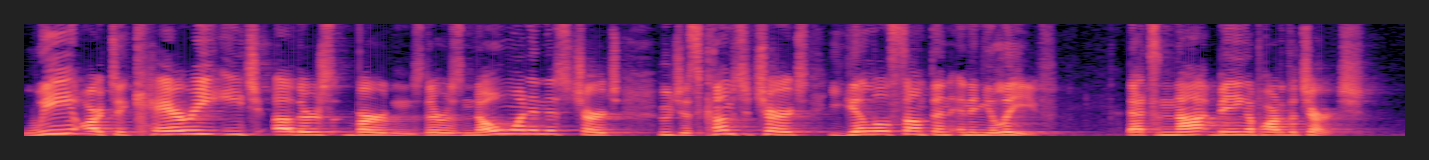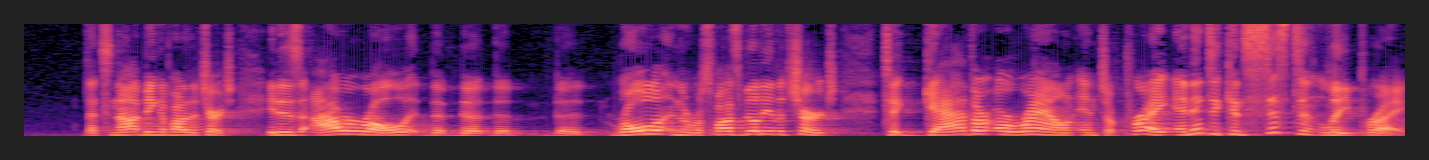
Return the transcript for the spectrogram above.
We are to carry each other's burdens. There is no one in this church who just comes to church, you get a little something, and then you leave. That's not being a part of the church. That's not being a part of the church. It is our role, the, the, the, the role and the responsibility of the church to gather around and to pray and then to consistently pray.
